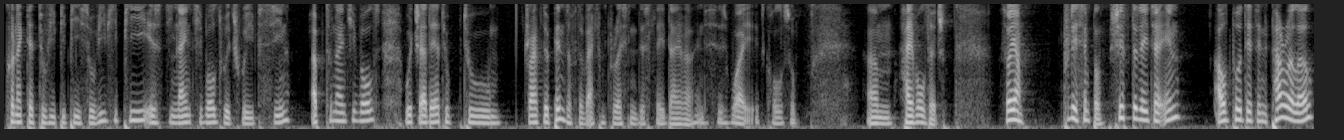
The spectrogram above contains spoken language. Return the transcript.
connected to VPP. So VPP is the 90 volt, which we've seen up to 90 volt, which are there to, to drive the pins of the vacuum fluorescent display driver. And this is why it's called so um, high voltage. So yeah, pretty simple. Shift the data in, output it in parallel,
